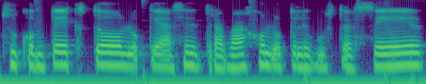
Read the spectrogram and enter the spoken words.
su contexto, lo que hace de trabajo, lo que le gusta hacer,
